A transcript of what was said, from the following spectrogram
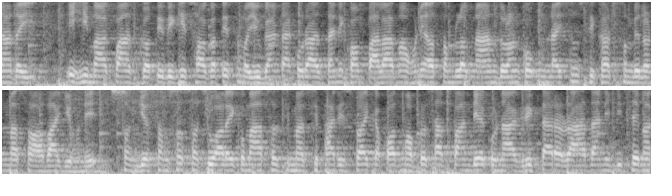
जाँदै यही माघ पाँच गतेदेखि छ गतेसम्म युगाण्डाको राजधानी कम्पालामा हुने असंलग्न आन्दोलनको उन्नाइसौँ शिखर सम्मेलनमा सहभागी हुने सङ्घीय संसद सचिवालयको महासचिवमा सिफारिस भएका पद्म प्रसाद पाण्डेको नागरिकता र राहदानी विषयमा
